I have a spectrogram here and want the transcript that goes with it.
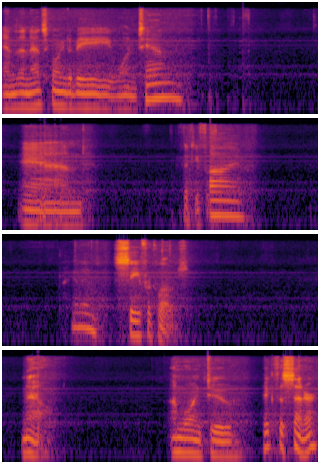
and then that's going to be 110, and 55, and then C for close. Now, I'm going to pick the center.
